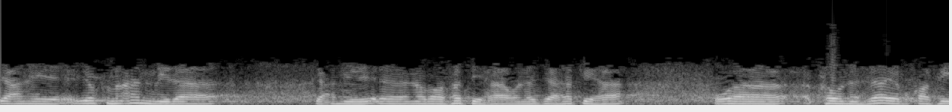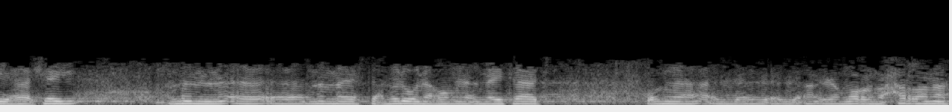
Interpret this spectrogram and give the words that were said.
يعني يطمئن إلى يعني نظافتها ونزاهتها وكونه لا يبقى فيها شيء من مما يستعملونه من الميتات ومن الأمور المحرمة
